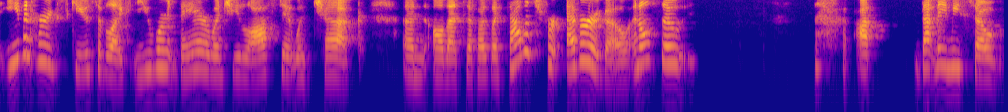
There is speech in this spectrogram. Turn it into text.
even her excuse of like you weren't there when she lost it with Chuck and all that stuff. I was like that was forever ago. And also I, that made me so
